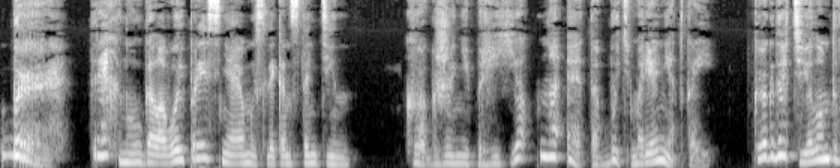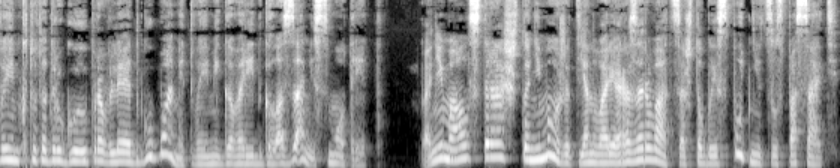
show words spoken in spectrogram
«Бррр!» — тряхнул головой, проясняя мысли Константин. «Как же неприятно это быть марионеткой!» Когда телом твоим кто-то другой управляет, губами твоими говорит, глазами смотрит. Понимал страж, что не может января разорваться, чтобы и спутницу спасать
